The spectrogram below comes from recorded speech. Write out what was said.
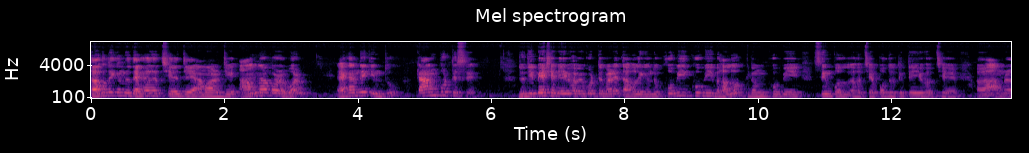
তাহলে কিন্তু দেখা যাচ্ছে যে আমার যে আলনা বরাবর, এখান দিয়ে কিন্তু টান পড়তেছে। যদি পেশেন্ট এইভাবে করতে পারে, তাহলে কিন্তু খুবই খুবই ভালো একদম খুবই সিম্পল হচ্ছে পদ্ধতিতেই হচ্ছে আমরা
